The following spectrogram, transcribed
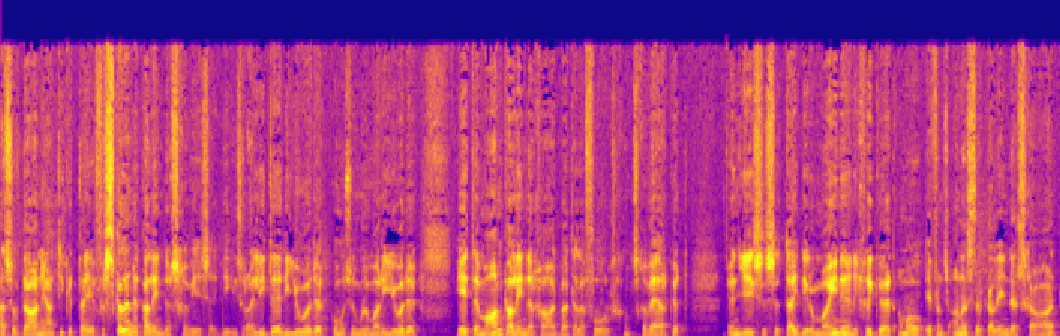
asof daar in die antieke tye verskillende kalenders gewees het. Die Israeliete, die Jode, kom ons noem hulle maar die Jode, het 'n maankalender gehad wat hulle volgens gewerk het in Jesus se tyd die Romeine en die Grieke het almal effens anderster kalenders gehad.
